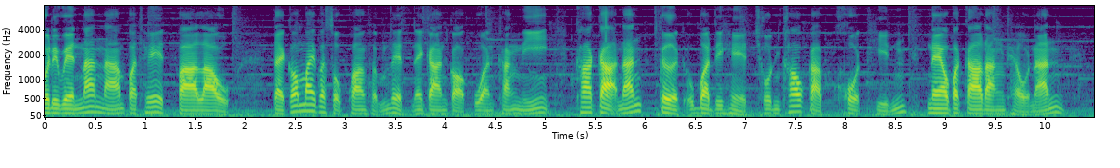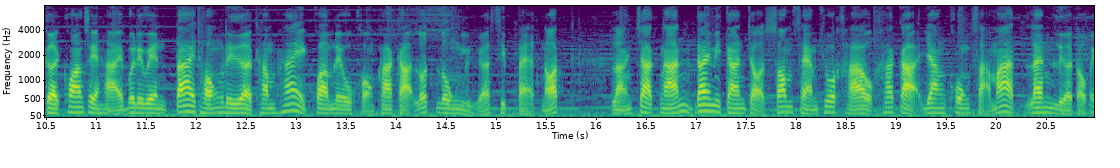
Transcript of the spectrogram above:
บริเวณน่านน้ำประเทศปาเลาแต่ก็ไม่ประสบความสำเร็จในการก่อกวนครั้งนี้ คากะนั้นเกิดอุบัติเหตุชนเข้ากับโขดหิน แนวปะการังแถวนั้น เกิดความเสียหายบริเวณใต้ท้องเรือทำให้ความเร็วของคากะลดลงเหลือ 18 น็อต หลังจากนั้นได้มีการจอดซ่อมแซมชั่วคราว คากะยังคงสามารถแล่นเรือต่อไป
